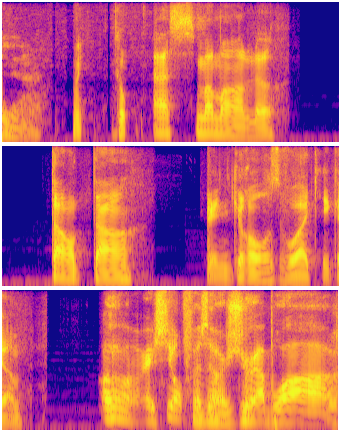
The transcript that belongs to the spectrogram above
euh, à ce moment-là, t'entends une grosse voix qui est comme Oh, et si on faisait un jeu à boire?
